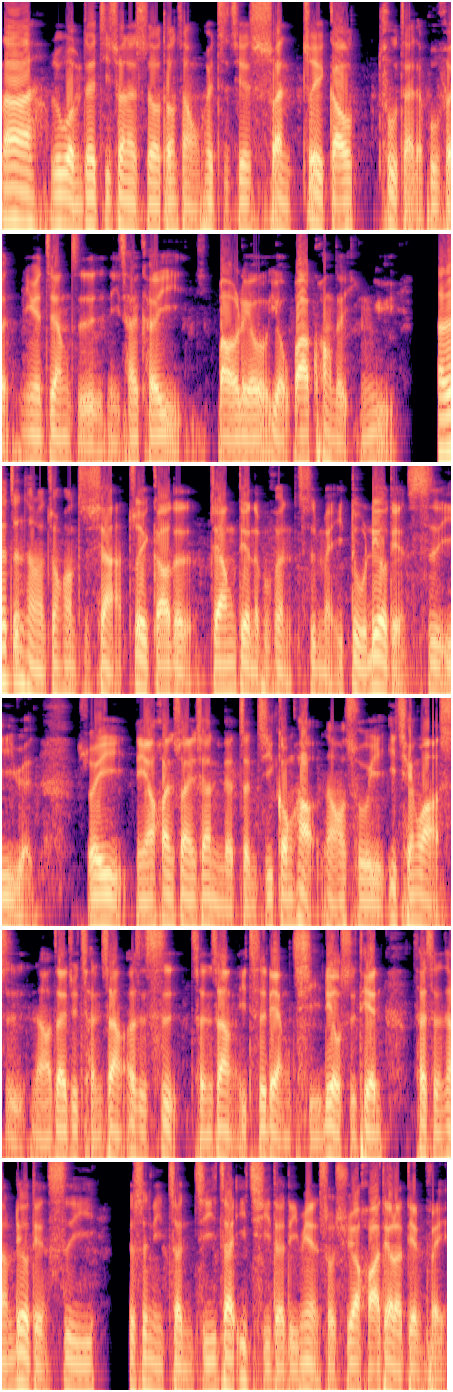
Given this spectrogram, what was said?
那如果我们在计算的时候，通常我会直接算最高负载的部分，因为这样子你才可以保留有挖矿的盈余。那在正常的状况之下，最高的家用电的部分是每一度六点四亿元，所以你要换算一下你的整机功耗，然后除以一千瓦时，然后再去乘上二十四，乘上一次两期六十天，再乘上六点四一，就是你整机在一期的里面所需要花掉的电费。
